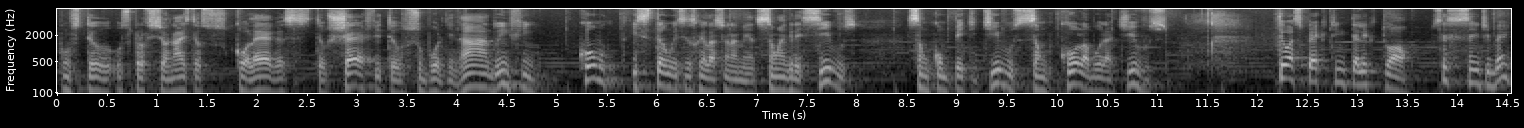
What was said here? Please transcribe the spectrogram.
com os, teus, os profissionais, teus colegas, teu chefe, teu subordinado, enfim. Como estão esses relacionamentos? São agressivos? São competitivos? São colaborativos? Teu aspecto intelectual, você se sente bem?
